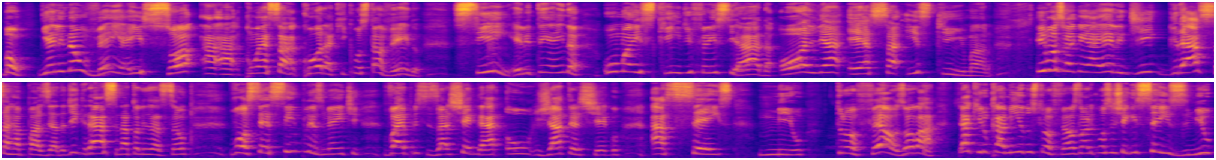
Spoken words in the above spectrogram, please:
Bom, e ele não vem aí só a, a, com essa cor aqui que você tá vendo. Sim, ele tem ainda uma skin diferenciada. Olha essa skin, mano. E você vai ganhar ele de graça, rapaziada, de graça na atualização. Você simplesmente vai precisar chegar ou já ter chego a 6 mil troféus, olha lá, já aqui no caminho dos troféus, na hora que você chega em 6 mil,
